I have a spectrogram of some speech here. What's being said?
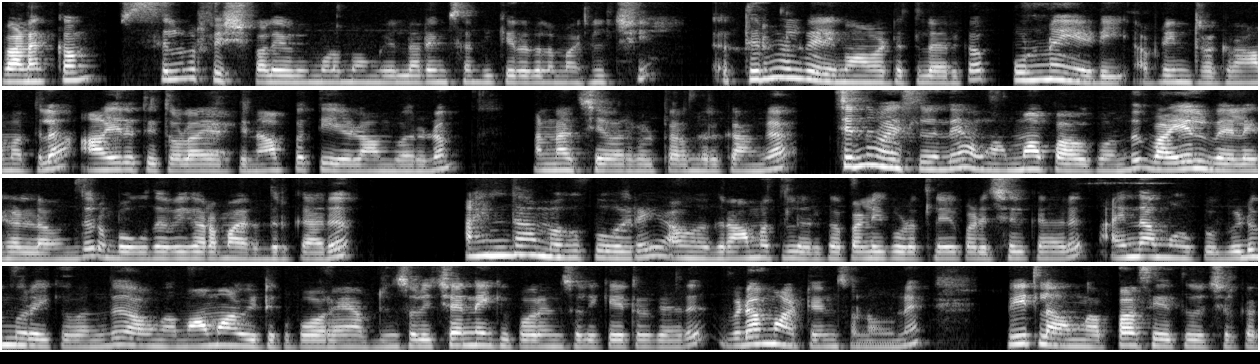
வணக்கம். சில்வர் ஃபிஷ் வலையொலி மூலமாக அவங்க எல்லாரையும் சந்திக்கிறதுல மகிழ்ச்சி. திருநெல்வேலி மாவட்டத்தில் இருக்க புன்னையடி அப்படின்ற கிராமத்தில் ஆயிரத்தி தொள்ளாயிரத்தி நாற்பத்தி ஏழாம் வருடம் அண்ணாச்சி அவர்கள் பிறந்திருக்காங்க. சின்ன வயசுலேருந்தே அவங்க அம்மா, அப்பாவுக்கு வந்து வயல் வேலைகளில் வந்து ரொம்ப உதவிகரமாக இருந்திருக்காரு. ஐந்தாம் வகுப்பு வரை அவங்க கிராமத்தில் இருக்க பள்ளிக்கூடத்திலேயே படிச்சிருக்காரு. ஐந்தாம் வகுப்பு விடுமுறைக்கு வந்து அவங்க மாமா வீட்டுக்கு போகிறேன் அப்படின்னு சொல்லி சென்னைக்கு போகிறேன்னு சொல்லி கேட்டிருக்காரு. விடமாட்டேன்னு சொன்னோடனே வீட்டில் அவங்க அப்பா சேர்த்து வச்சிருக்க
